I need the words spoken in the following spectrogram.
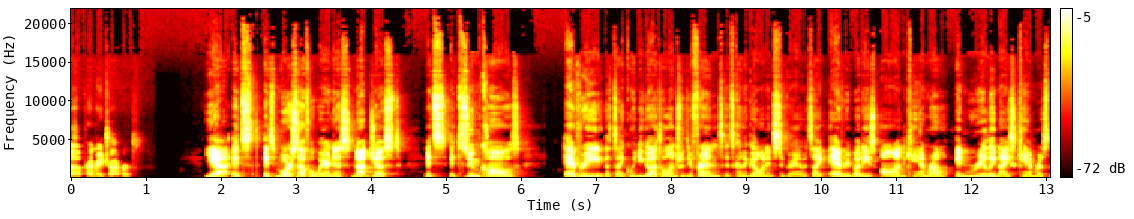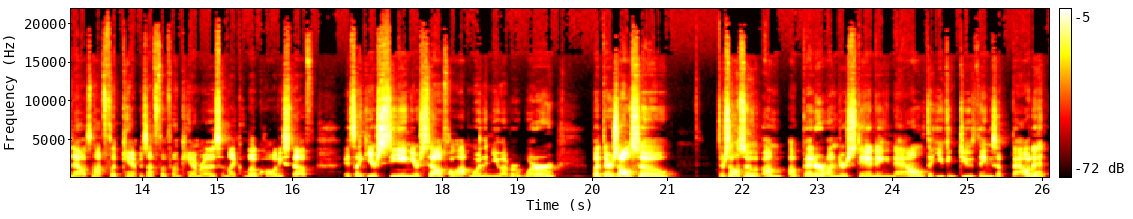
a primary driver? Yeah, it's it's more self awareness, not just it's it's Zoom calls. Every it's like when you go out to lunch with your friends, it's going to go on Instagram. It's like everybody's on camera in really nice cameras now. It's not flip cam, it's not flip phone cameras and like low quality stuff. It's like you're seeing yourself a lot more than you ever were. But there's also there's also um, a better understanding now that you can do things about it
